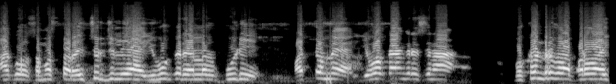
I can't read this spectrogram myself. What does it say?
ಹಾಗೂ ಸಮಸ್ತ ರಾಯಚೂರು ಜಿಲ್ಲೆಯ ಯುವಕರೆಲ್ಲರೂ ಕೂಡಿ ಮತ್ತೊಮ್ಮೆ ಯುವ ಕಾಂಗ್ರೆಸ್ಸಿನ ಮುಖಂಡರುಗಳ ಪರವಾಗಿ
